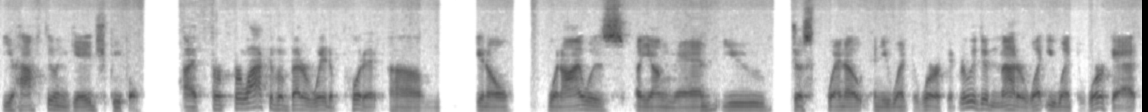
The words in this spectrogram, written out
you have to engage people. I, for, for lack of a better way to put it, um, you know, when I was a young man, you just went out and you went to work. It really didn't matter what you went to work at.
